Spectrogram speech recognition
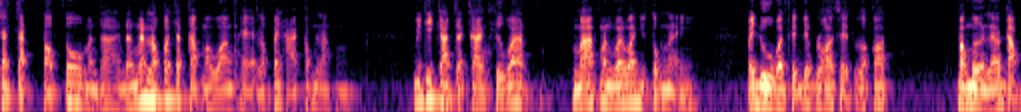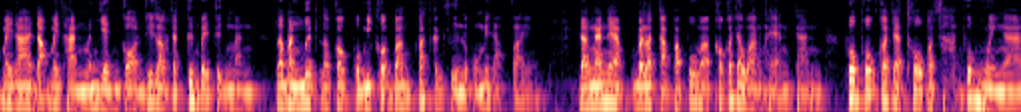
จะจัดตอบโต้มันได้ ดังนั้นเราก็จะกลับมาวางแผนเราไปหากำลัง วิธีการจัดการคือว่ามาร์กมันไว้ว่าอยู่ตรงไหน ไปดูมันเสร็จเรียบร้อยเสร็จ แล้วก็ประเมินแล้วดับไม่ได้ ดับไม่ทัน มันเย็นก่อนที่เราจะขึ้นไปถึงมัน แล้วมันมืดแล้วก็ผมมีกฎว่าตัดกลางคืนแล้วผมไม่ดับไฟดังนั้นเนี่ยเวลากลับมาปุ๊บอะเขาก็จะวางแผนกัน พวกผมก็จะโทรประสานพวกหน่วยงาน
